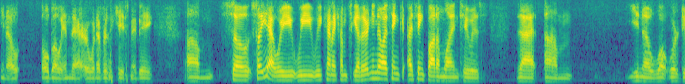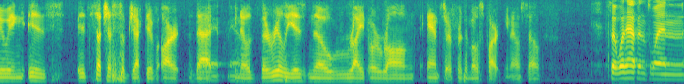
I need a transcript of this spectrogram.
you know oboe in there or whatever the case may be. Um, so so yeah we we we kind of come together. And you know I think I think bottom line too is that um, you know what we're doing is it's such a subjective art that right, yeah. you know there really is no right or wrong answer for the most part you know so. So what happens when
